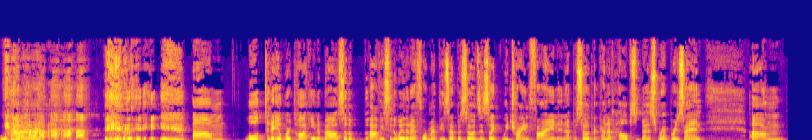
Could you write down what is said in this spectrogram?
um, well, today we're talking about so the obviously the way that I format these episodes is like we try and find an episode that kind of helps best represent, um,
